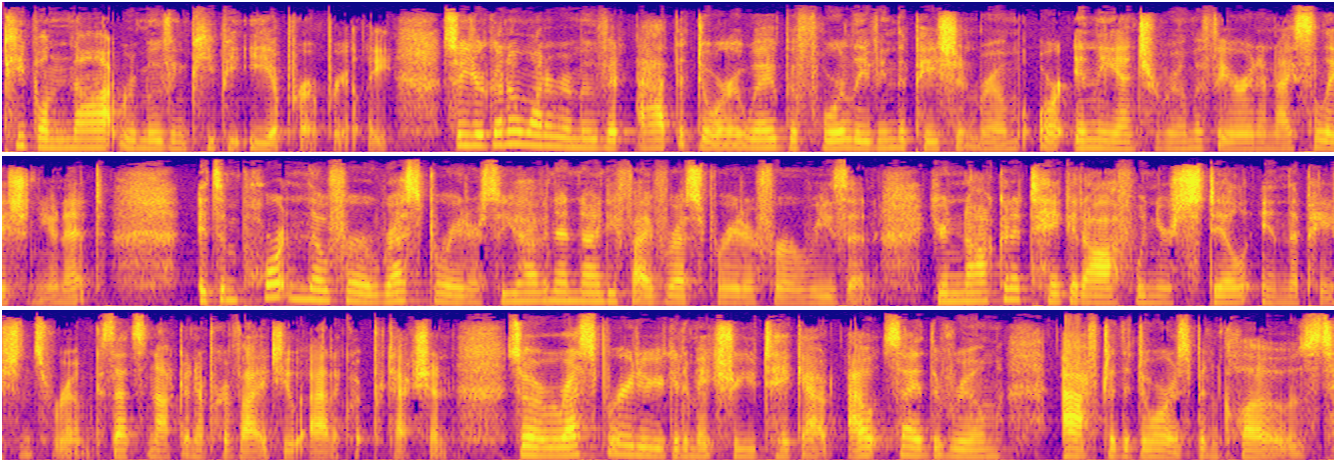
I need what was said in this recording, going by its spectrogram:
people not removing PPE appropriately. So, you're going to want to remove it at the doorway before leaving the patient room or in the anteroom if you're in an isolation unit. It's important though for a respirator, so you have an N95 respirator for a reason. You're not going to take it off when you're still in the patient's room because that's not going to provide you adequate protection. So, a respirator, you're going to make sure you take out outside the room after the door has been closed,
